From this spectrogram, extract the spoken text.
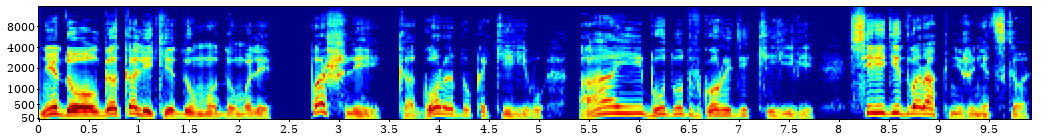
Недолго калики думу думали, пошли к городу к Киеву, а и будут в городе Киеве, среди двора княженецкого.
